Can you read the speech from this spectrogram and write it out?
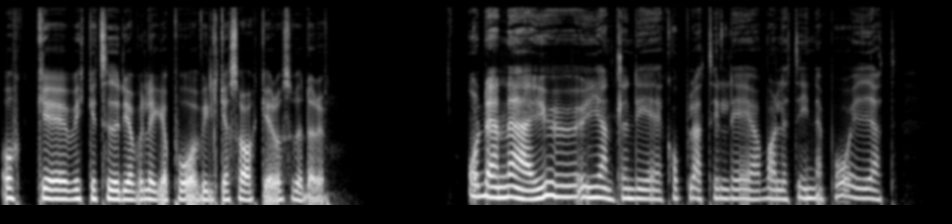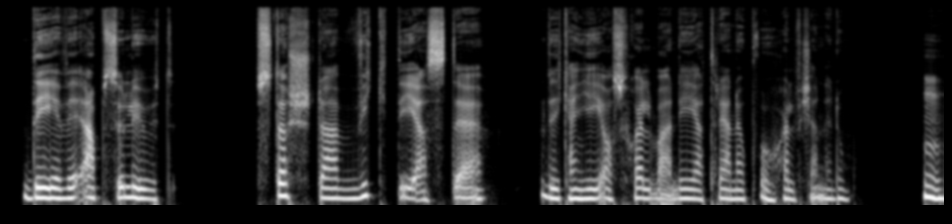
Och eh, vilken tid jag vill lägga på vilka saker och så vidare. Och den är ju egentligen det kopplat till det jag var lite inne på i att det är vi absolut största, viktigaste vi kan ge oss själva, det är att träna upp vår självkännedom. Mm.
